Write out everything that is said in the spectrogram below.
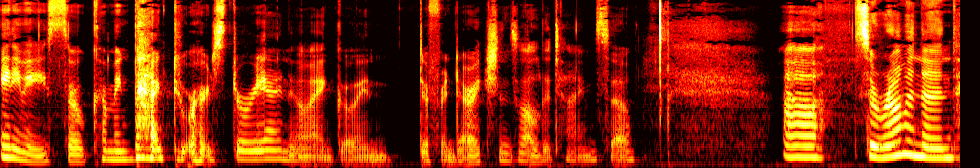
Anyway, so coming back to our story, I know I go in different directions all the time. So, uh, so Ramanand,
